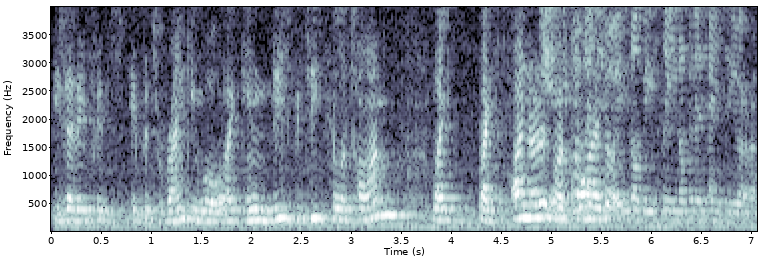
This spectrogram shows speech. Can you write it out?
is that if it's, if it's ranking well, like in this particular time, like, like I noticed Yeah, my if you've got choice, obviously, you're not going to change the URL.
